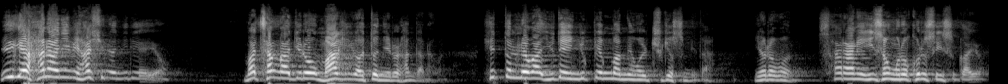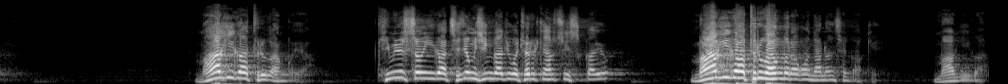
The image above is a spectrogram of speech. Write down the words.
이게 하나님이 하시는 일이에요. 마찬가지로 마귀가 어떤 일을 한다는 거예요. 히틀러가 유대인 600만 명을 죽였습니다. 여러분, 사람의 이성으로 그럴 수 있을까요? 마귀가 들어간 거야. 김일성이가 제정신 가지고 저렇게 할 수 있을까요? 마귀가 들어간 거라고 나는 생각해. 마귀가.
